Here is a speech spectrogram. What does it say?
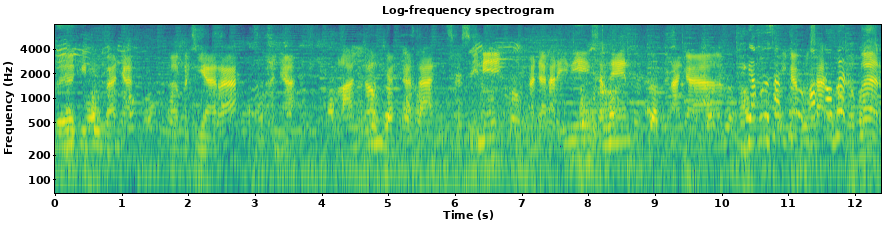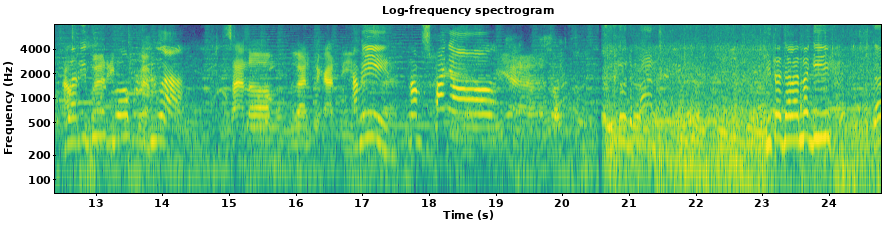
begitu banyak eh, peziarah banyak pelancong yang datang ke sini pada hari ini Senin tanggal 31 31 Oktober Oktober tahun 2022. 2022 Salam Tuhan berkati Amin. From Spanyol. ya Itu depan. Kita jalan lagi ke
